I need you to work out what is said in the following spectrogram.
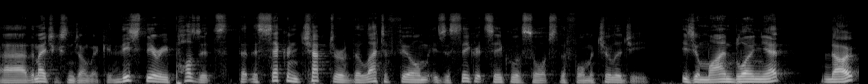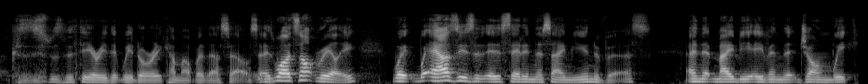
Uh, the Matrix and John Wick. This theory posits that the second chapter of the latter film is a secret sequel of sorts to the former trilogy. Is your mind blown yet? No, because this was the theory that we'd already come up with ourselves. Well, it's not really. We, ours is that they're set in the same universe, and that maybe even that John Wick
